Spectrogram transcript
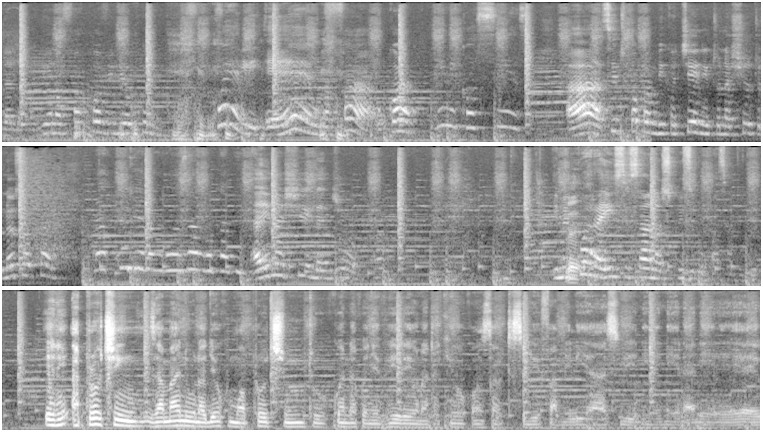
dada. Unajua unafaa kuwa video queen. Kweli? Eh, unafaa. Mimi. Ah, si tuko hapa Mbikocheni tuna shoot. Unaweza ukaja. Nakuja na nguo zangu kabisa. Haina shida njoo. Imekuwa rahisi sana siku hizi kupata. Yani approaching zamani unajua kumapproach mtu kwenda kwenye vile unatakiwa consult sijui familia sijui nini na nini eh,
